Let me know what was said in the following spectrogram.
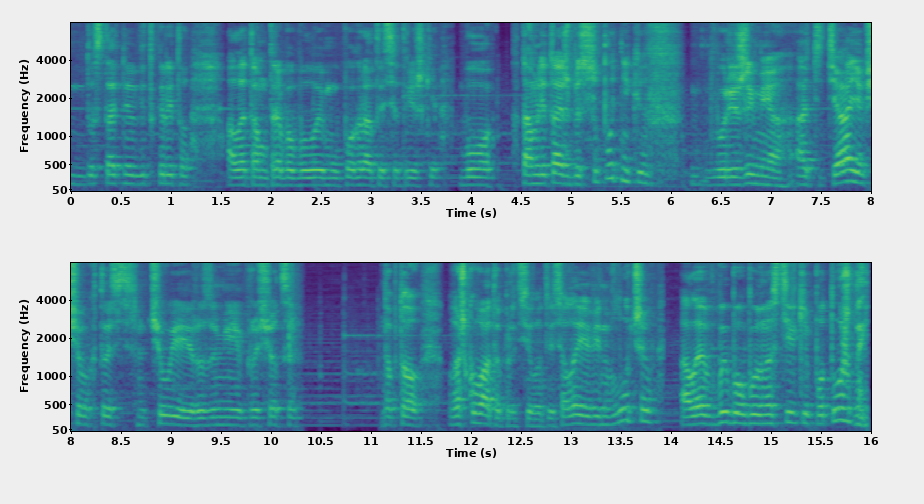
достатньо відкрито, але там треба було йому погратися трішки. Бо там літаєш без супутників у режимі ATTA, якщо хтось чує і розуміє про що це. Тобто важкувато прицілитись, але він влучив. Але вибух був настільки потужний,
